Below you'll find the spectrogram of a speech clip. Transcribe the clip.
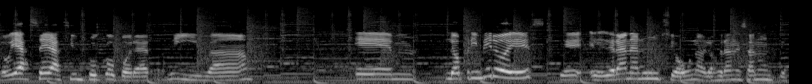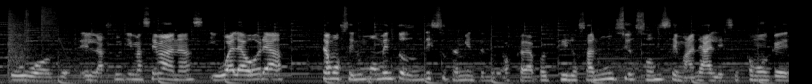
Lo voy a hacer así un poco por arriba. Em, lo primero es que el gran anuncio, uno de los grandes anuncios que hubo en las últimas semanas, igual ahora estamos en un momento donde eso también tendríamos que porque los anuncios son semanales. Es como que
